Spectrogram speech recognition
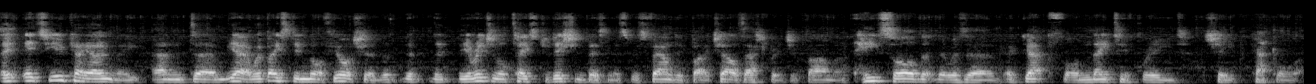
It's UK only, and um, yeah, we're based in North Yorkshire. The, the, the, the, original Taste Tradition business was founded by Charles Ashbridge, a farmer. He saw that there was a, a gap for native breed sheep, cattle,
